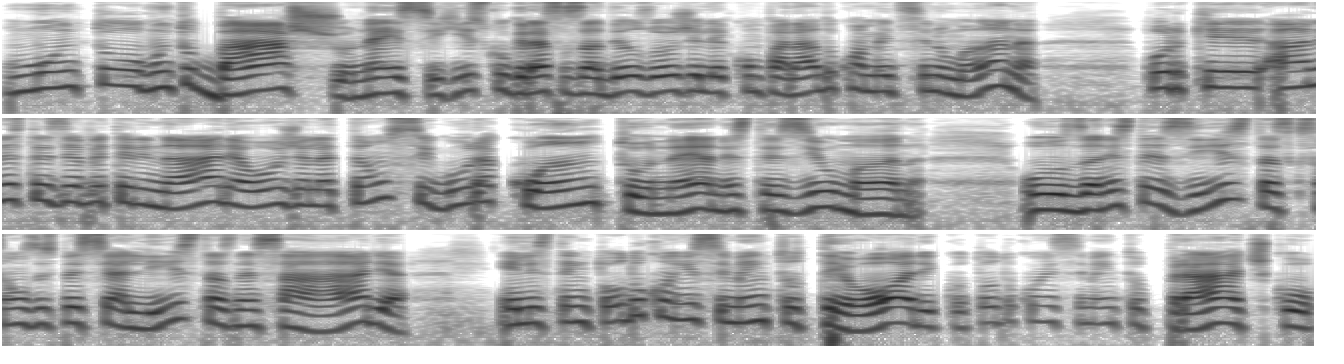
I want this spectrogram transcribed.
muito muito baixo, né? Esse risco, graças a Deus, hoje ele é comparado com a medicina humana, porque a anestesia veterinária hoje ela é tão segura quanto, né, a anestesia humana. Os anestesistas, que são os especialistas nessa área, eles têm todo o conhecimento teórico, todo o conhecimento prático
